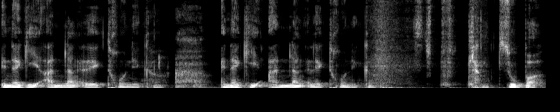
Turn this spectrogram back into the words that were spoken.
Energieanlagenelektroniker. Das klingt super.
